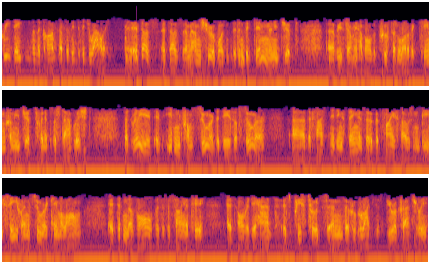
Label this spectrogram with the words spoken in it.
predate even the concept of individuality. It does. It does. I I'm sure it wasn't. It didn't begin in Egypt. Uh, we certainly have all the proof that a lot of it came from Egypt when it was established. But really, it, it, even from Sumer, the days of Sumer, uh, the fascinating thing is that about 5000 BC, when Sumer came along, it didn't evolve as a society. It already had its priesthoods and who acted as bureaucrats, really,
